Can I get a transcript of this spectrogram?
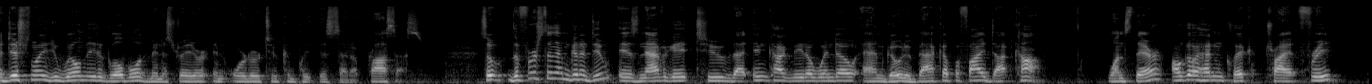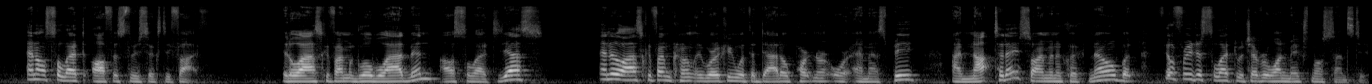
Additionally, you will need a global administrator in order to complete this setup process. So the first thing I'm going to do is navigate to that incognito window and go to backupify.com. Once there, I'll go ahead and click Try It Free, and I'll select Office 365. It'll ask if I'm a global admin. I'll select Yes, and it'll ask if I'm currently working with a Datto partner or MSP. I'm not today, so I'm going to click No, but feel free to select whichever one makes most sense to you.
